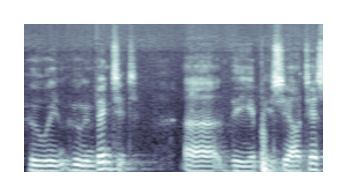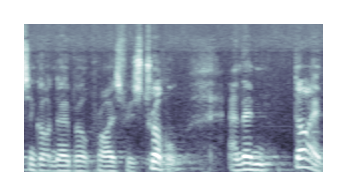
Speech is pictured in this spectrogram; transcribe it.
who, in, who invented uh, the PCR test and got a Nobel Prize for his trouble, and then died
